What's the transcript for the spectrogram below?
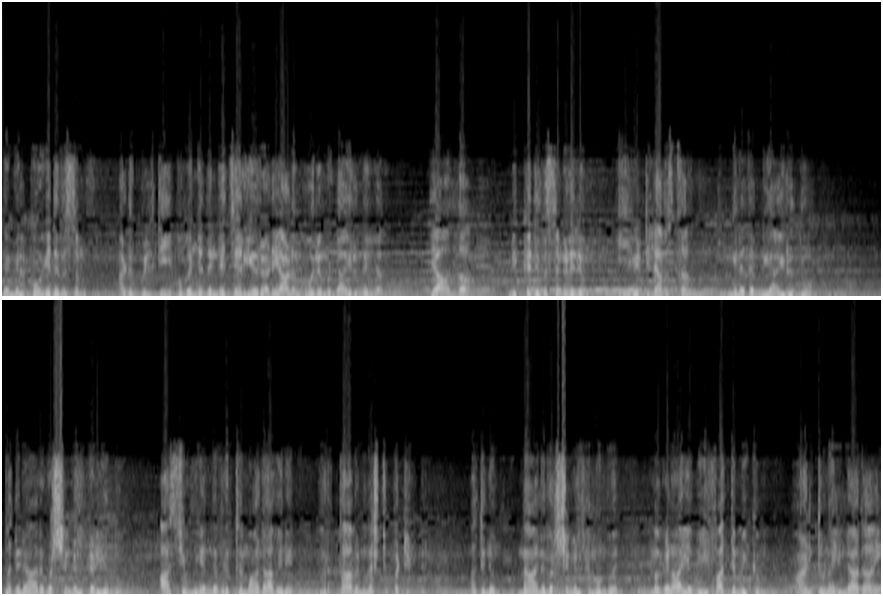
ഞങ്ങൾ പോയ ദിവസം അടുപ്പിൽ തീ പുകഞ്ഞതിന്റെ ചെറിയൊരു അടയാളം പോലും ഉണ്ടായിരുന്നില്ല. യാ മിക്ക ദിവസങ്ങളിലും ഈ വീട്ടിലെ അവസ്ഥ ഇങ്ങനെ തന്നെയായിരുന്നു. പതിനാറ് വർഷങ്ങൾ കഴിയുന്നു ആസ്യം എന്ന വൃദ്ധമാതാവിന് ഭർത്താവിന് നഷ്ടപ്പെട്ടിട്ട്. അതിനും നാല് വർഷങ്ങൾക്ക് മുമ്പ് മകളായ ബി ഫാത്തിമയ്ക്കും ആൺതുണയില്ലാതായി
